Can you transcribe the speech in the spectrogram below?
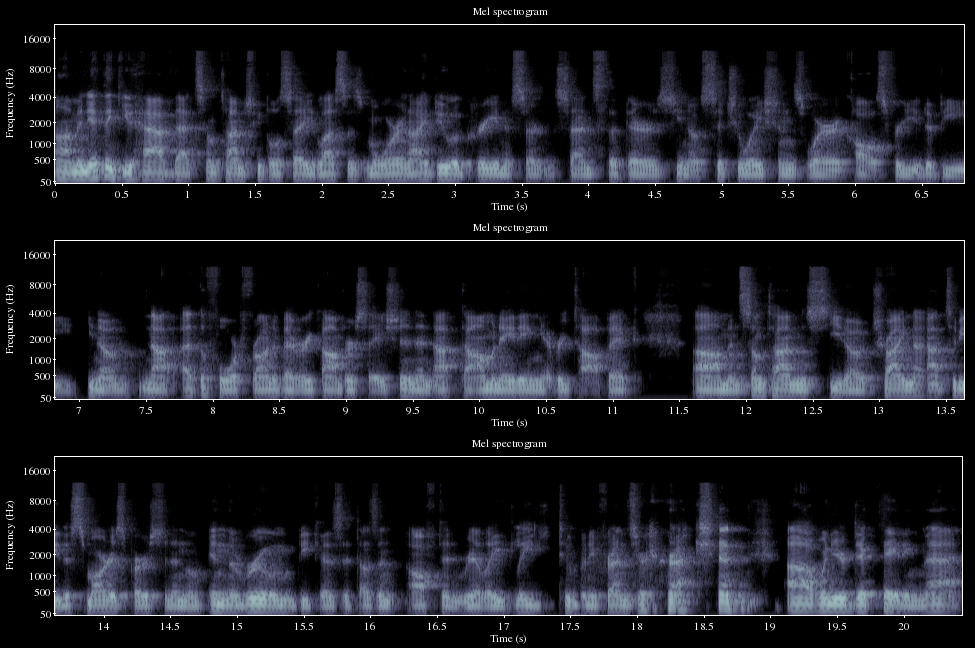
Um, and I think you have that. Sometimes people say less is more, and I do agree in a certain sense that there's you know situations where it calls for you to be you know not at the forefront of every conversation and not dominating every topic, um, and sometimes you know trying not to be the smartest person in the in the room because it doesn't often really lead too many friends your direction uh, when you're dictating that.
